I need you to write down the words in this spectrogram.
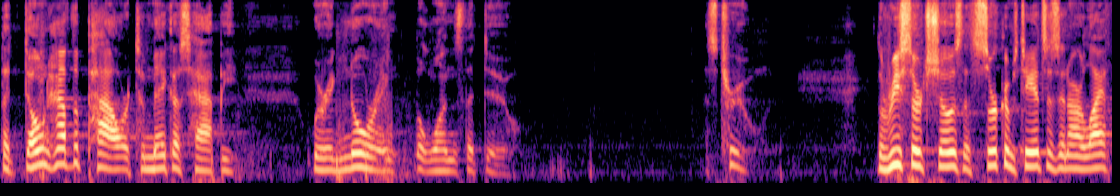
that don't have the power to make us happy, we're ignoring the ones that do. That's true. The research shows that circumstances in our life,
